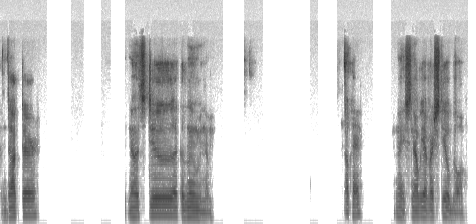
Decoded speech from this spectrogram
Conductor. Now let's do like aluminum. Okay, nice. Now we have our steel ball.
